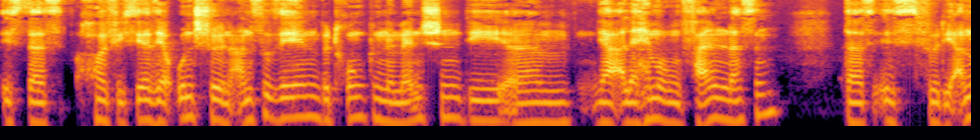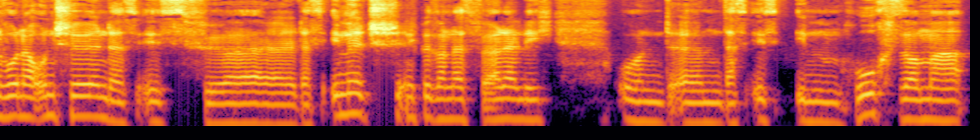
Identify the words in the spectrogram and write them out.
ist das häufig sehr, sehr unschön anzusehen. Betrunkene Menschen, die ähm, ja alle Hemmungen fallen lassen. Das ist für die Anwohner unschön, das ist für das Image nicht besonders förderlich und ähm, das ist im Hochsommer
